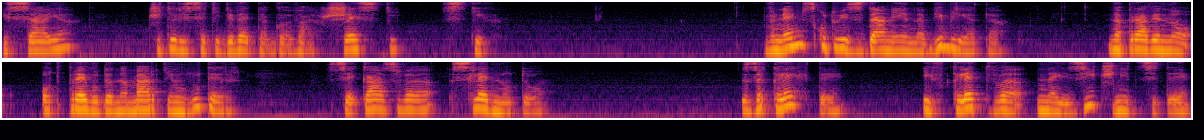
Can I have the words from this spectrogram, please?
Исаия, 49 глава, 6 стих. В немското издание на Библията, направено от превода на Мартин Лутер, се казва следното. Заклехте и в клетва на езичниците,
